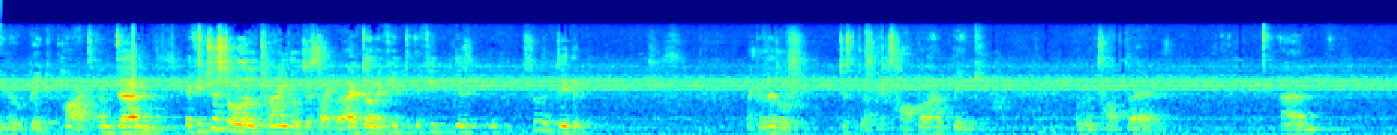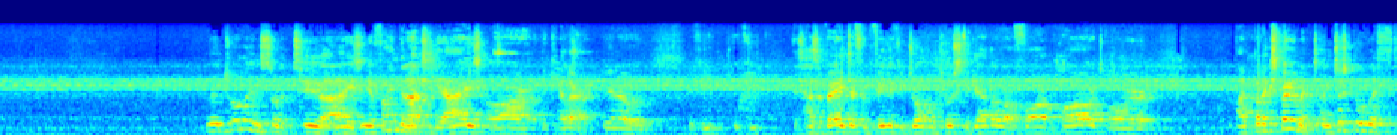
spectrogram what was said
you know, big part. And um, if you just draw a little triangle, just like what I've done, if you if you, just, sort of do the like a little, just like the top of that beak on the top there. Um, and then draw in sort of two eyes, and you find that actually the eyes are the killer. You know, if you if you it has a very different feel if you draw them close together or far apart, or uh, but experiment and just go with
